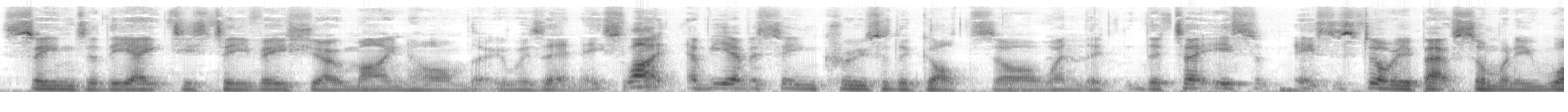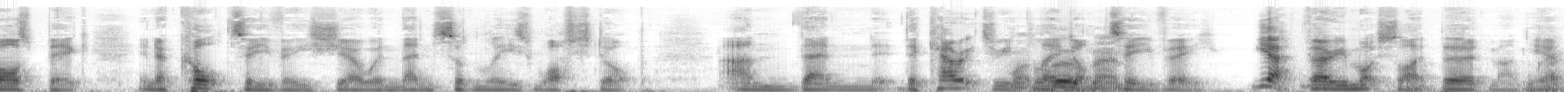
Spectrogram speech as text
scenes of the '80s TV show Mindhorn that he was in, it's like. Have you ever seen Cruise of the Gods or when the the ta- it's it's a story about someone who was big in a cult TV show and then suddenly he's washed up, and then the character he Like played on TV, yeah, very much like Birdman, yeah,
